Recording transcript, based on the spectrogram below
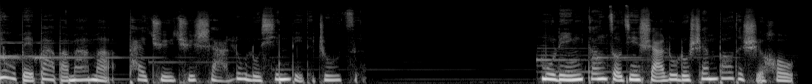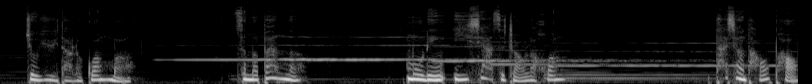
又被爸爸妈妈派去取傻露露心里的珠子。木林刚走进傻露露山包的时候，就遇到了光芒。怎么办呢？木林一下子着了慌。他想逃跑，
